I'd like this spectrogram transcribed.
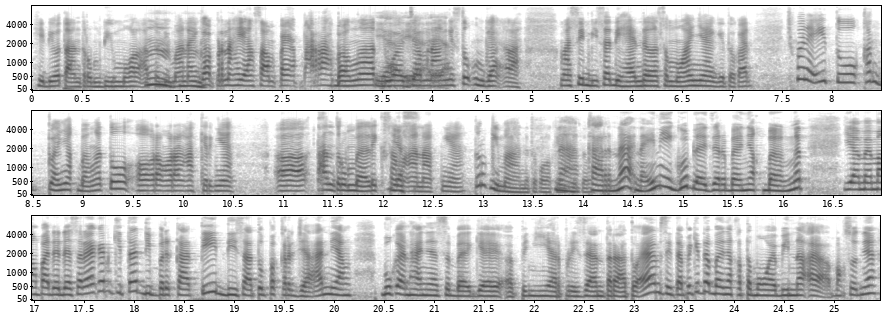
Hideo tantrum di mall atau di mana nggak pernah yang sampai parah banget Iya, dua iya, jam iya. nangis tuh enggak lah masih bisa dihandle semuanya gitu kan cuman ya itu kan banyak banget tuh orang-orang akhirnya eh, tantrum balik sama Yes. anaknya terus gimana tuh kalau kayak Nah, gitu karena nah ini gue belajar banyak banget ya memang pada dasarnya kan kita diberkati di satu pekerjaan yang bukan hanya sebagai eh, penyiar, presenter atau MC, tapi kita banyak ketemu webinar eh, maksudnya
